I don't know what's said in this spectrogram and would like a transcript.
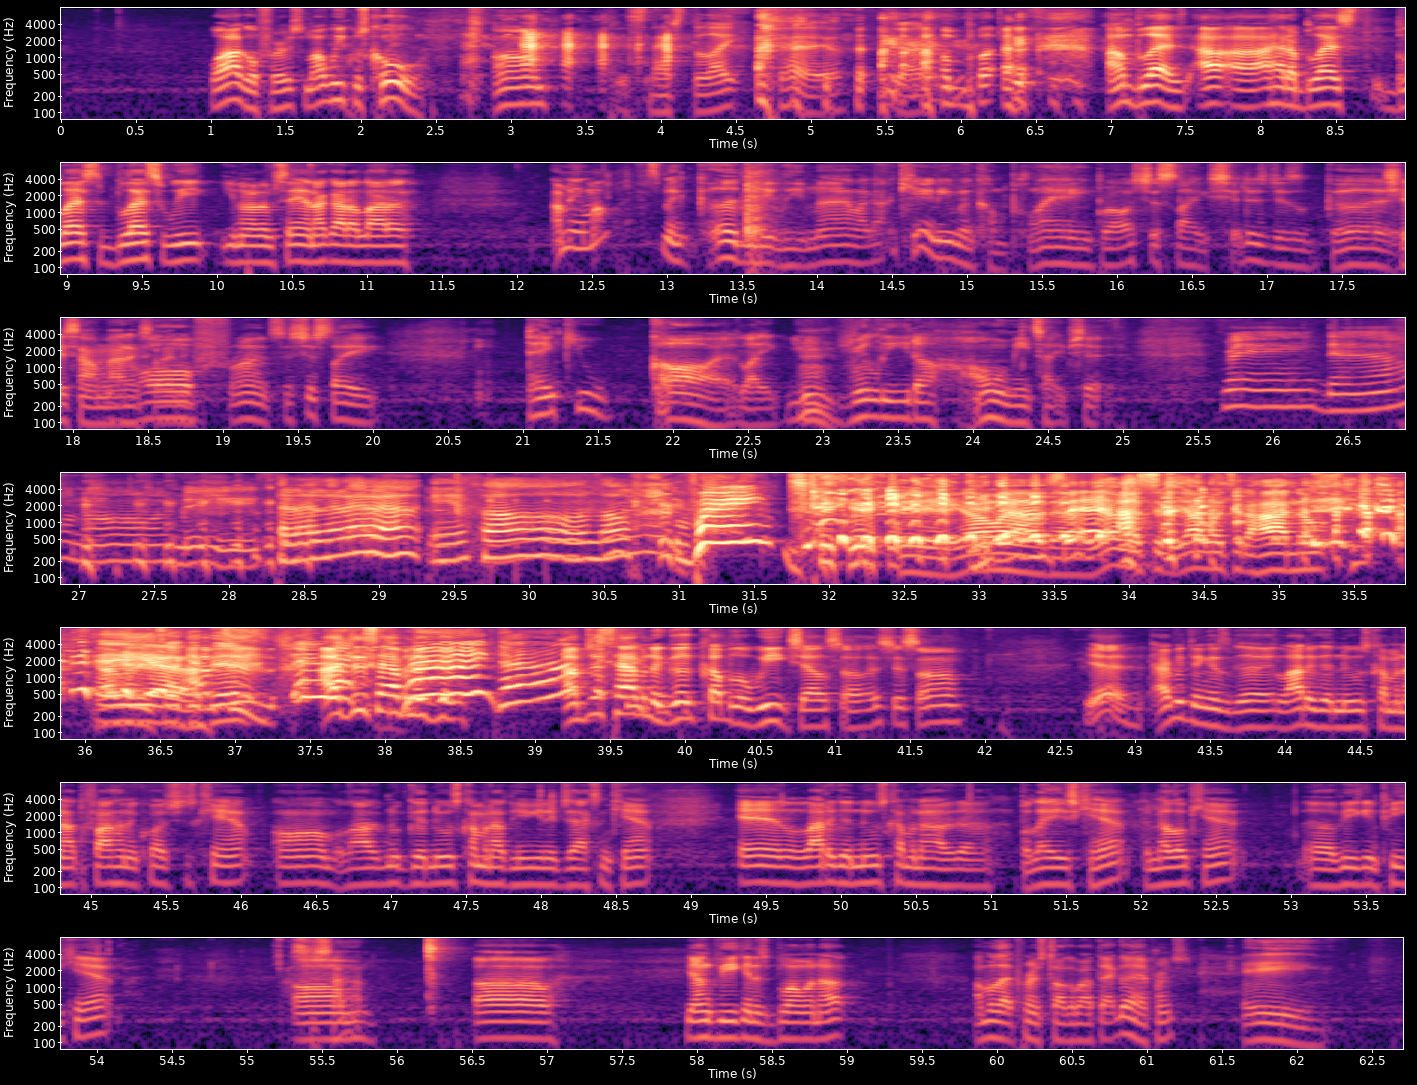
Well, I'll go first. My week was cool. Um, Just snatch the light. Yeah, yeah. You got it. I'm blessed. I'm blessed. I, uh, I had a blessed, blessed, blessed week. You know what I'm saying? I got a lot of. I mean, my life has been good lately, man. Like I can't even complain, bro. It's just like shit is just good. Shit sound mad on exciting. all fronts. It's just like, thank you, God. Like you Hmm. really the homie type shit. Rain down on me. And follow rain. Yeah, y'all went, out there. y'all, went to the, y'all went to the high note. Hey, yeah. I'm just, I'm just having a good. I'm just having a good couple of weeks, yo. So it's just um, yeah, everything is good. A lot of good news coming out the 500 questions camp. Um, a lot of new good news coming out the Union Jackson camp, and a lot of good news coming out of the Belage camp, the Mellow camp, uh, Vegan P camp. Um, uh, Young Vegan is blowing up. I'm gonna let Prince talk about that. Go ahead, Prince. Hey,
